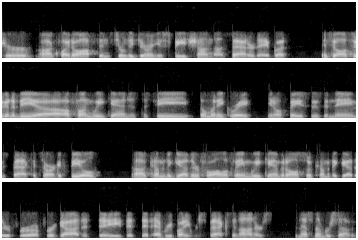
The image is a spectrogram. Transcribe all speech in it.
sure, uh, quite often, certainly during his speech on, on Saturday. But it's also going to be a, a fun weekend just to see so many great, you know, faces and names back at Target Field. Uh, coming together for Hall of Fame weekend, but also coming together for for a guy that they that, that everybody respects and honors, and that's number seven.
